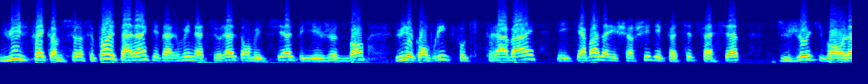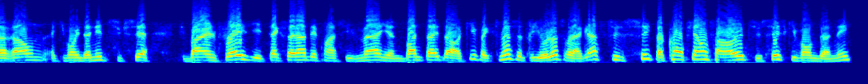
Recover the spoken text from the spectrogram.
lui, il fait comme ça. C'est pas un talent qui est arrivé naturel, tombé du ciel, puis il est juste bon. Lui, il a compris qu'il faut qu'il travaille, mais il est capable d'aller chercher des petites facettes du jeu qui vont le rendre, qui vont lui donner du succès. Puis Byron Fraser, il est excellent défensivement, il a une bonne tête de hockey. Fait que tu mets ce trio-là sur la glace, tu le sais, tu as confiance en eux, tu sais ce qu'ils vont te donner.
